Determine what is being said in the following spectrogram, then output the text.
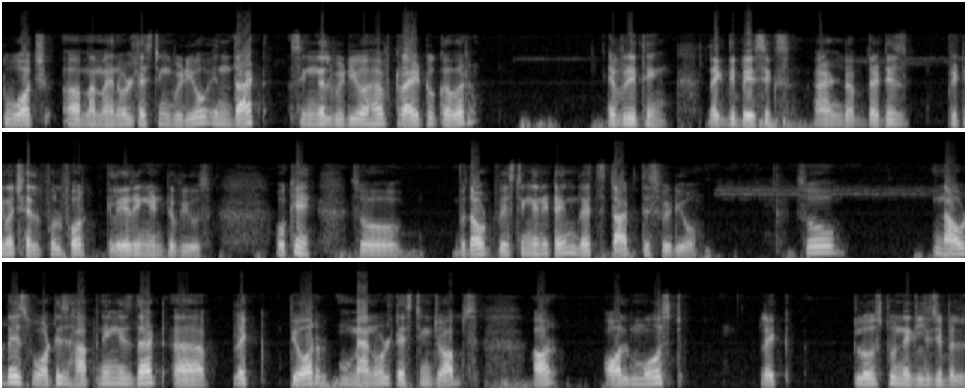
to watch uh, my manual testing video. In that single video I have tried to cover everything like the basics. And uh, that is pretty much helpful for clearing interviews. Okay. So without wasting any time let's start this video. So nowadays what is happening is that uh, like pure manual testing jobs are almost like close to negligible.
